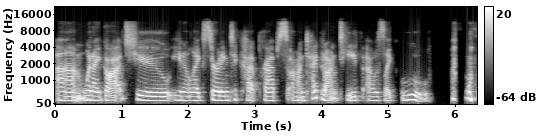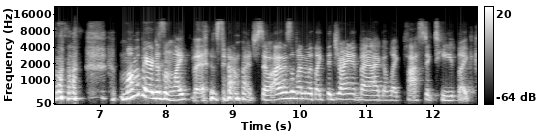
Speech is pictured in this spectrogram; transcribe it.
um, when I got to, you know, like starting to cut preps on typodont teeth, I was like, ooh, Mama Bear doesn't like this that much. So I was the one with like the giant bag of like plastic teeth, like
